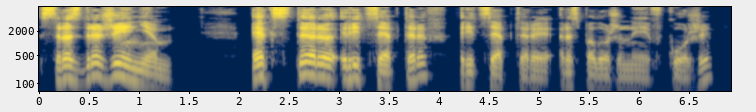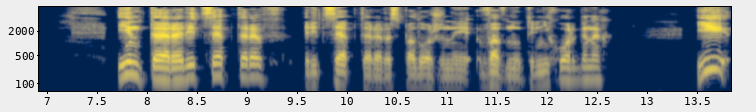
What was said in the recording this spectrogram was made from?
с раздражением экстерорецепторов, рецепторы, расположенные в коже, интерорецепторов, рецепторы, расположенные во внутренних органах, и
